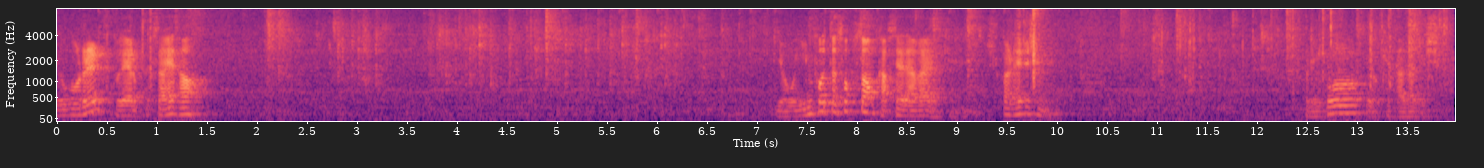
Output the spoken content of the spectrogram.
요거를 그대로 복사해서 요거 임포트 속성 값에다가 이렇게 추가를 해주시면 돼요. 그리고 이렇게 닫아주시고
